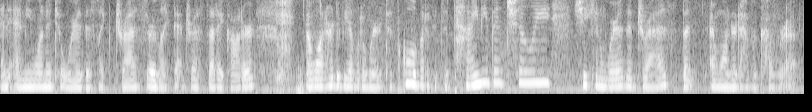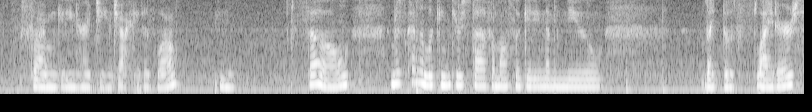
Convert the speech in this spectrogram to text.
and Emmy wanted to wear this like dress or like that dress that I got her. I want her to be able to wear it to school, but if it's a tiny bit chilly, she can wear the dress, but I want her to have a cover up. So I'm getting her a jean jacket as well. Hmm. So I'm just kind of looking through stuff. I'm also getting them new like those sliders.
